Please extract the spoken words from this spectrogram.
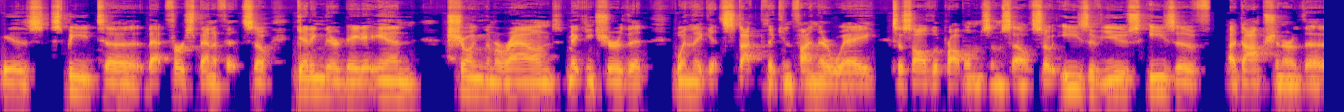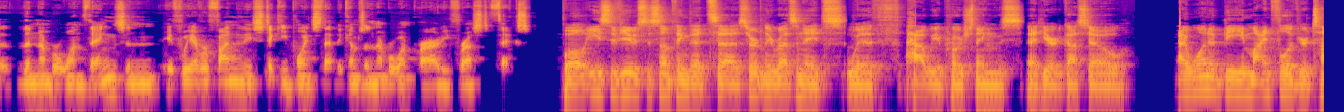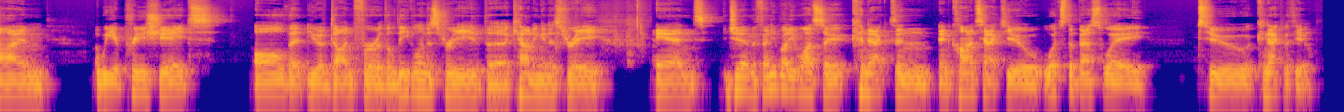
is speed to that first benefit. So getting their data in, showing them around, making sure that when they get stuck, they can find their way to solve the problems themselves. So ease of use, ease of adoption are the, the number one things. And if we ever find any sticky points, that becomes a number one priority for us to fix. Well, ease of use is something that uh, certainly resonates with how we approach things at here at Gusto. I want to be mindful of your time. We appreciate all that you have done for the legal industry, the accounting industry. And Jim, if anybody wants to connect and, and contact you, what's the best way to connect with you?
